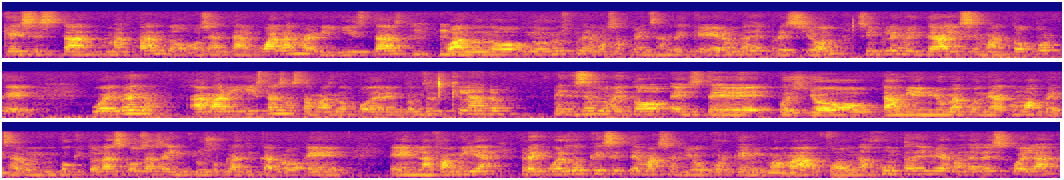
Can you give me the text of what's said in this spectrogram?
que se están matando, o sea, tal cual amarillistas, Ujú. cuando no, no nos ponemos a pensar de que era una depresión, simplemente, ay, se mató porque, bueno, bueno, amarillistas hasta más no poder, entonces Claro. en ese momento, este, pues yo también yo me ponía como a pensar un, un poquito las cosas e incluso platicarlo en, en la familia. Recuerdo que ese tema salió porque mi mamá fue a una junta de mi hermana en la escuela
